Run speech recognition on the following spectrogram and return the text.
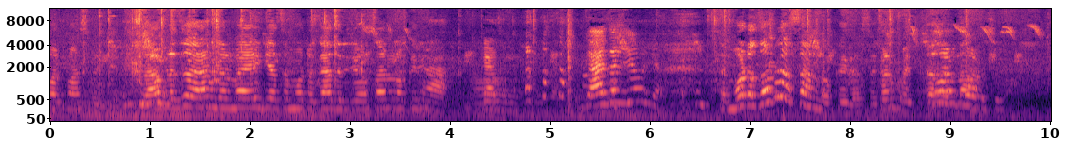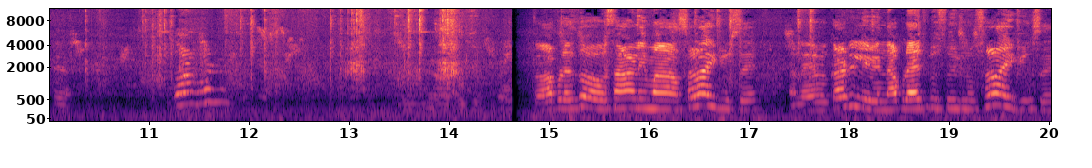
તમારે પાંચ વાગે તો આપણે જો આંગણમાં આવી ગયા છે મોટો ગાજર જેવો સાંડલો કરી તો મોટો જબરો સાંડલો કર્યો છે ગણપતિ. તો આપણે જો સાણીમાં સળાઈ ગયું છે અને હવે કાઢી લેવી ને આપણે આટલું સૂર્યનું સળાઈ ગયું છે.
